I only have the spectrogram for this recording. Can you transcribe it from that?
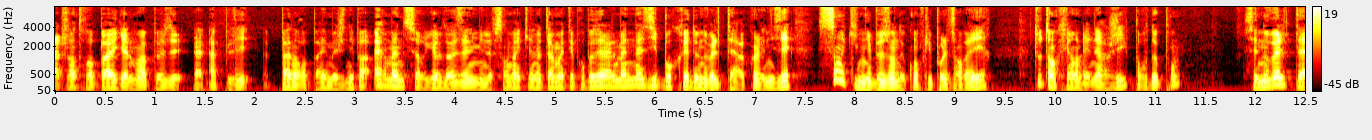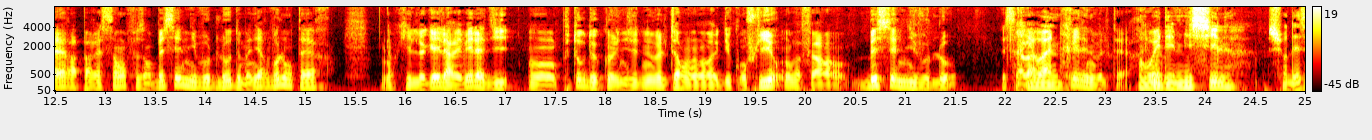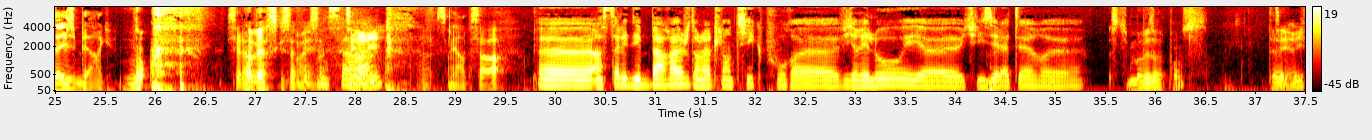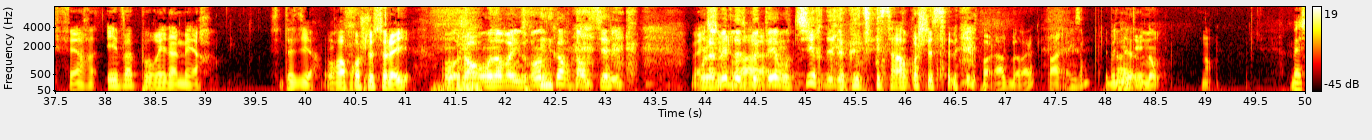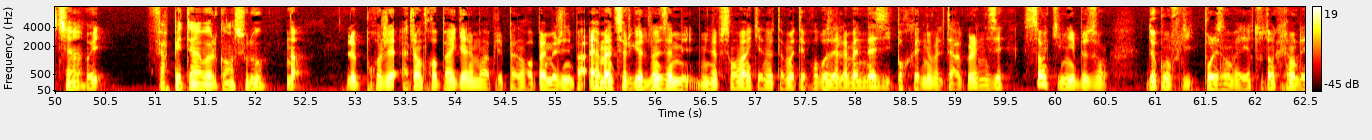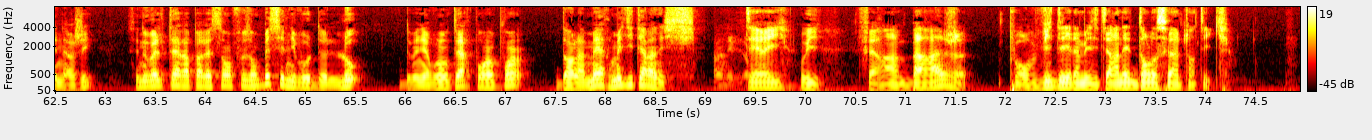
Atlantropa, également appelé, appelé Panropa, imaginé par Hermann Surgel dans les années 1920, qui a notamment été proposé à l'Allemagne nazie pour créer de nouvelles terres à coloniser, sans qu'il n'y ait besoin de conflits pour les envahir, tout en créant de l'énergie pour deux points. Ces nouvelles terres apparaissant faisant baisser le niveau de l'eau de manière volontaire. Donc il- le gars il est arrivé, il a dit on, plutôt que de coloniser de nouvelles terres avec des conflits, on va faire baisser le niveau de l'eau et ça va créer des nouvelles terres. Envoyer des missiles sur des icebergs. Non, c'est l'inverse que ça fait ça. Sarah. Terry, ah, ça- Merde. Sarah, Euh, installer des barrages dans l'Atlantique pour euh, virer l'eau et euh, utiliser la terre. euh. c'est une mauvaise réponse. Terry, faire évaporer la mer. C'est-à-dire, on rapproche le soleil, on, genre on envoie une grande corde dans le ciel, Bah, on la met de l'autre côté, euh, on tire des deux côtés, ça rapproche le soleil. Voilà, bah voilà, par exemple. Bonne Euh, idée. non. Bastien. Oui. Faire péter un volcan sous l'eau. Le projet Atlantropa, également appelé Panropa, imaginé par Hermann Surgel dans les années 1920, qui a notamment été proposé à l'Allemagne nazie pour créer de nouvelles terres à coloniser, sans qu'il n'y ait besoin de conflits pour les envahir, tout en créant de l'énergie. Ces nouvelles terres apparaissant en faisant baisser le niveau de l'eau de manière volontaire pour un point dans la mer Méditerranée. Terry, Oui. faire un barrage pour vider la Méditerranée dans l'océan Atlantique.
